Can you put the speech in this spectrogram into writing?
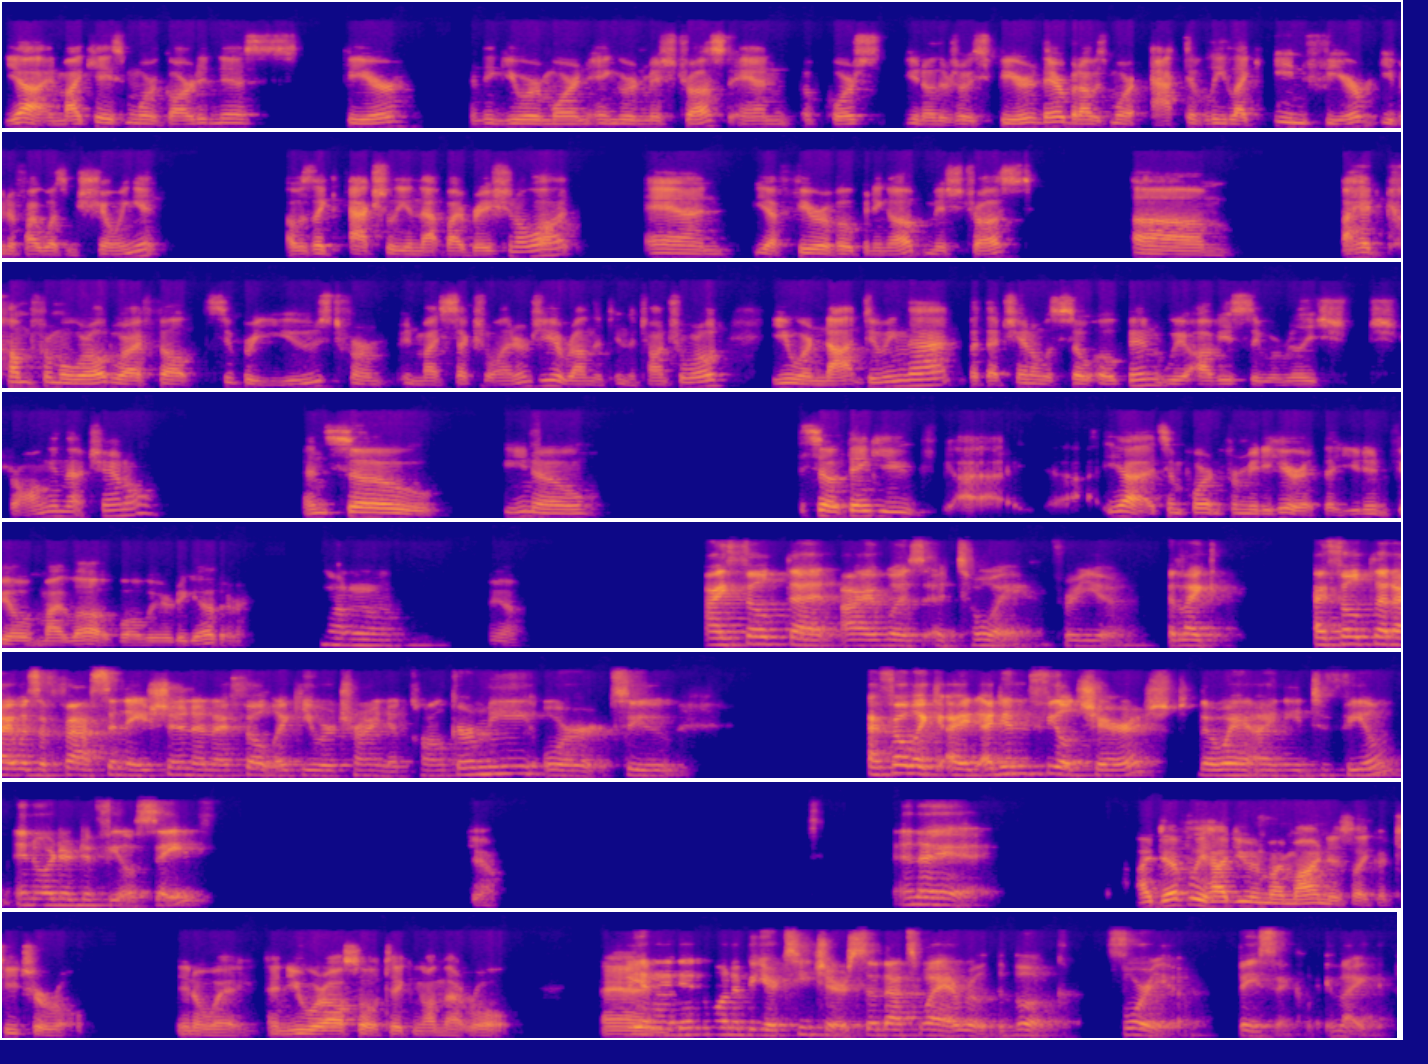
Yeah, in my case, more guardedness, fear, I think you were more in anger and mistrust. And of course, you know, there's always fear there, but I was more actively like in fear, even if I wasn't showing it. I was like actually in that vibration a lot. And yeah, fear of opening up, mistrust. Um, I had come from a world where I felt super used for in my sexual energy around the in the tantra world. You were not doing that, but that channel was so open. We obviously were really sh- strong in that channel. And so, you know, so thank you. Uh, yeah, it's important for me to hear it that you didn't feel my love while we were together. No, no, no. Yeah. I felt that I was a toy for you. Like, I felt that I was a fascination and I felt like you were trying to conquer me or to. I felt like I, I didn't feel cherished the way I need to feel in order to feel safe. Yeah. And I I definitely had you in my mind as like a teacher role in a way. And you were also taking on that role. And, and I didn't want to be your teacher. So that's why I wrote the book for you, basically. Like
